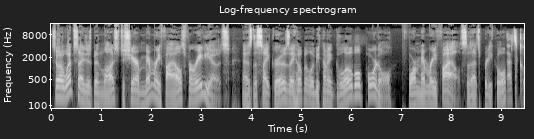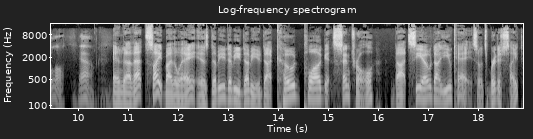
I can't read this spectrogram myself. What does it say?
So a website has been launched to share memory files for radios. As the site grows, they hope it will become a global portal for memory files. So that's pretty cool. That's cool. Yeah. And uh, that site, by the way, is www.codeplugcentral.co.uk. So it's a British site.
